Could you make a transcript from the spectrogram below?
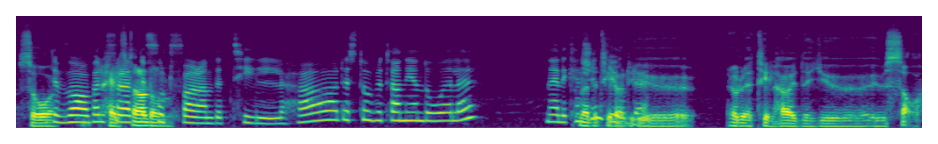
Så det var väl för att det dem... fortfarande tillhörde Storbritannien då eller? Nej det kanske Nej, det inte gjorde. Ju, jo det tillhörde ju USA.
